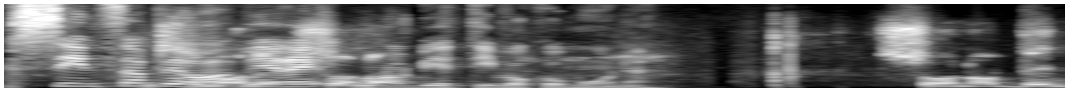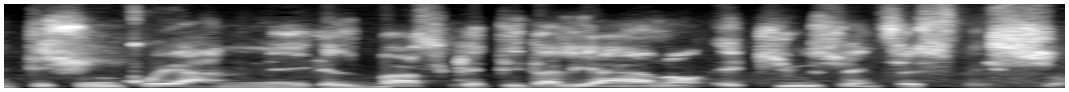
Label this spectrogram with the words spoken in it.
senza però Simone, avere sono, un obiettivo comune. Sono 25 anni che il basket italiano è chiuso in se stesso.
